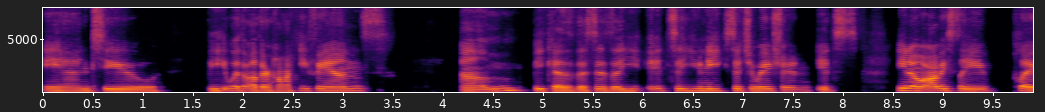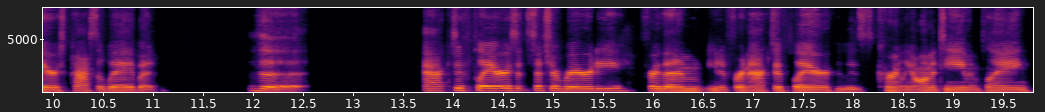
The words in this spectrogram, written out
and to be with other hockey fans um, because this is a it's a unique situation. It's you know obviously players pass away, but the active players, it's such a rarity for them, you know, for an active player who is currently on a team and playing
